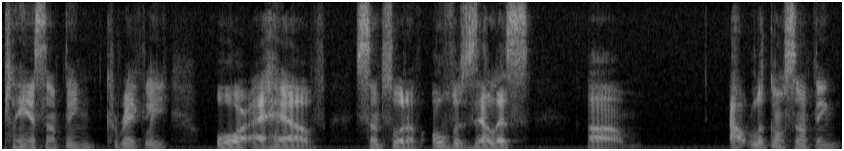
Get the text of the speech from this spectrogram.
plan something correctly, or I have some sort of overzealous um, outlook on something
